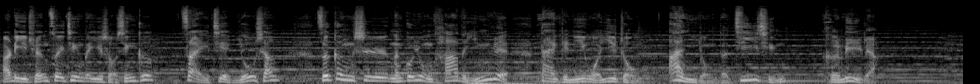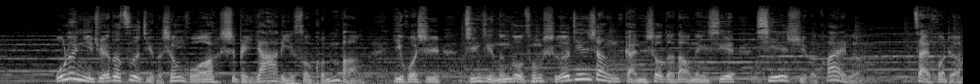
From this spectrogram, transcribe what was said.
而李泉最近的一首新歌《再见忧伤》，则更是能够用他的音乐带给你我一种暗涌的激情和力量。无论你觉得自己的生活是被压力所捆绑，亦或是仅仅能够从舌尖上感受得到那些些许的快乐，再或者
